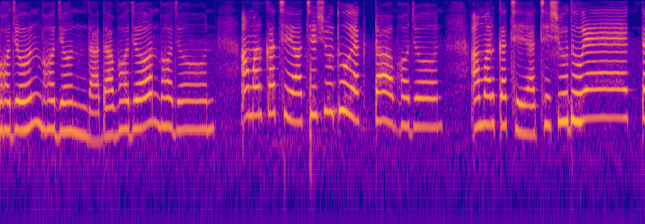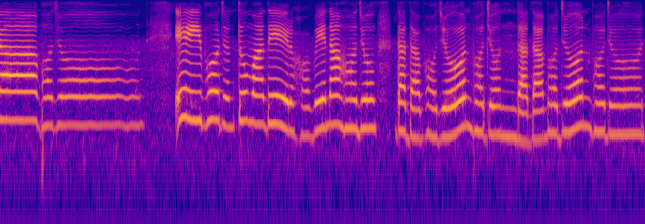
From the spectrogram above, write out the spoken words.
ভজন ভজন দাদা ভজন ভজন। আমার কাছে আছে শুধু একটা ভজন। আমার কাছে আছে শুধু একটা ভজন। ভজন তোমাদের, হবে না হজম। দাদা ভজন ভজন, দাদা ভজন ভজন।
